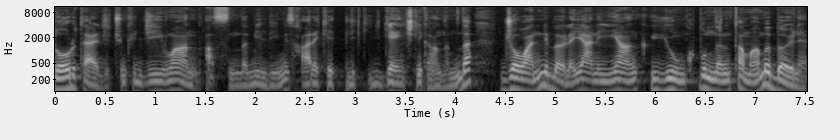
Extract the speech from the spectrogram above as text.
Doğru tercih. Çünkü civan aslında bildiğimiz hareketlilik, gençlik anlamında. Giovanni böyle yani young, young bunların tamamı böyle.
